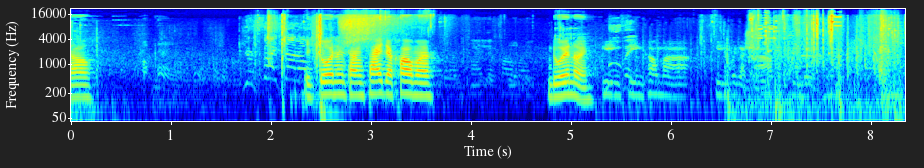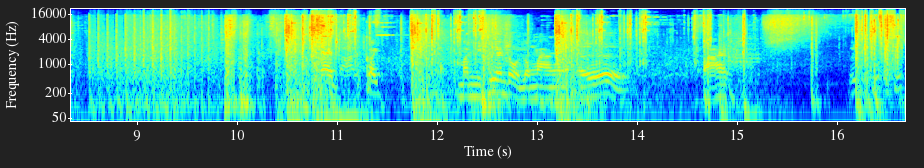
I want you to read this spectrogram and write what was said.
ดาว อีกตัวหนึ่งทางซ้ายจะเข้ามา ดูให้หน่อยคิงคิงเข้ามาคิงมาจากน้ำคิงเด็กไม่ก็มันมีเพื่อนโดดลงมาไงเออตายเฮ้ยชุบชุบ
